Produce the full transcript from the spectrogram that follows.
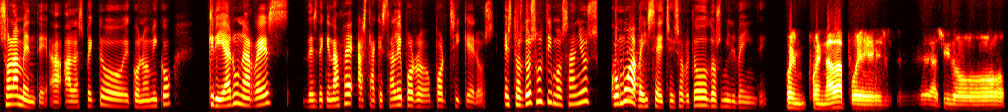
solamente al aspecto económico, criar una res desde que nace hasta que sale por, por chiqueros. Estos dos últimos años, ¿cómo habéis hecho? Y sobre todo 2020. Pues, pues nada, pues eh, ha sido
